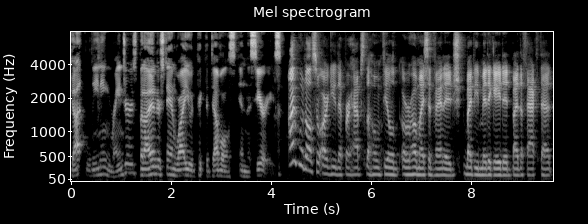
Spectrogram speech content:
gut leaning Rangers, but I understand why you would pick the Devils in the series. I would also argue that perhaps the home field or home ice advantage might be mitigated by the fact that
